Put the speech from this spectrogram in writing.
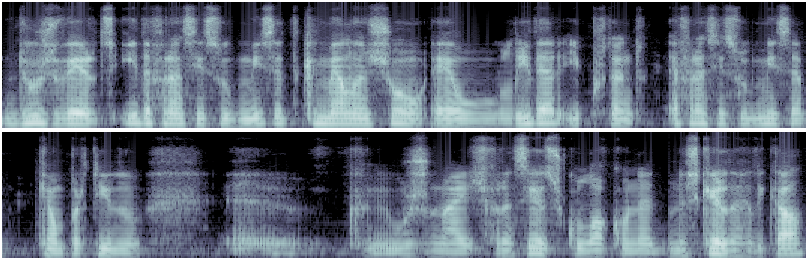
dos Verdes e da França Insubmissa, de que Mélenchon é o líder e, portanto, a França Insubmissa, que é um partido eh, que os jornais franceses colocam na, na esquerda radical,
